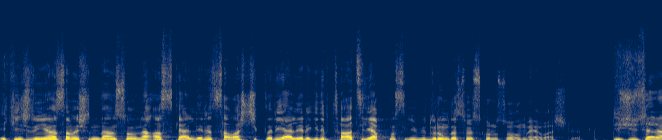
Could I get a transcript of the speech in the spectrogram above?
2. Dünya Savaşı'ndan sonra askerlerin savaştıkları yerlere gidip tatil yapması gibi bir durum da söz konusu olmaya başlıyor. Düşünsene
